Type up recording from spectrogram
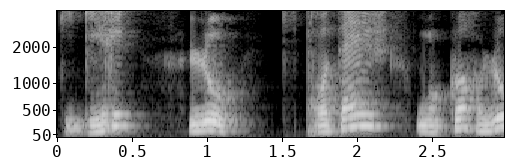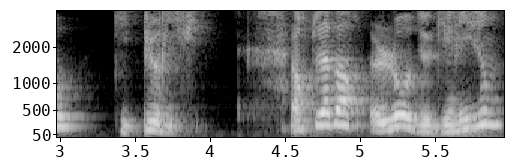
qui guérit, l'eau qui protège, ou encore l'eau qui purifie. Alors tout d'abord, l'eau de guérison,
